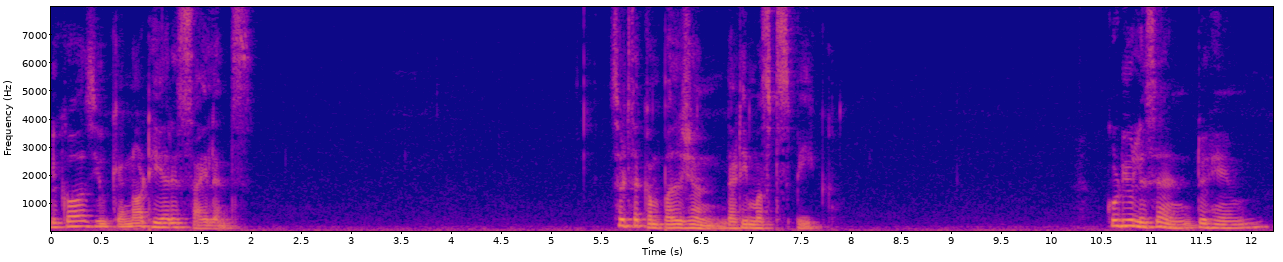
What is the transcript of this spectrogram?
because you cannot hear his silence. So it's a compulsion that he must speak. Could you listen to him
